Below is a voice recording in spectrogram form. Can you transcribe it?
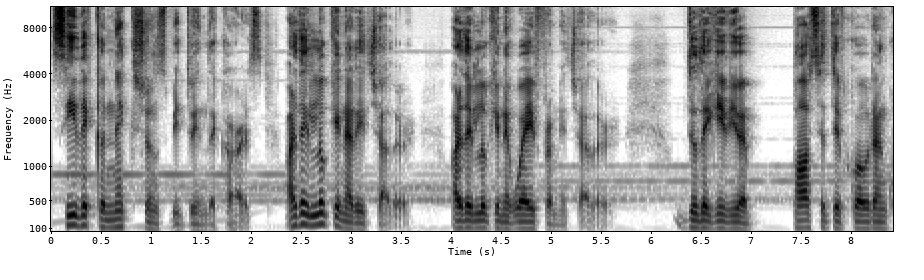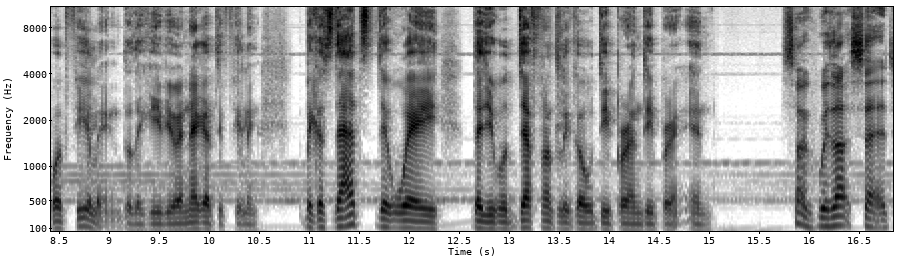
see the connections between the cards. Are they looking at each other? Are they looking away from each other? Do they give you a positive quote unquote feeling? Do they give you a negative feeling? Because that's the way that you will definitely go deeper and deeper in. So, with that said,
